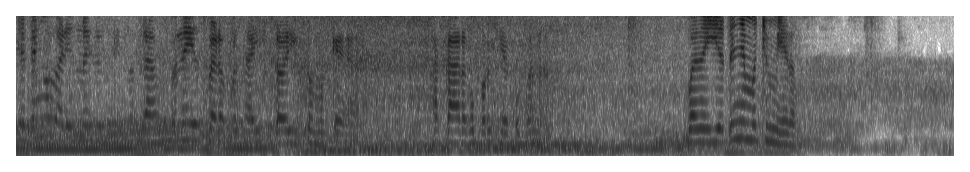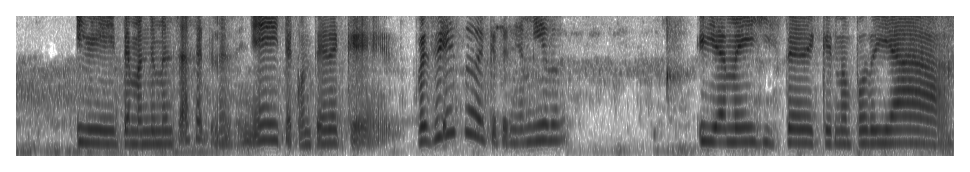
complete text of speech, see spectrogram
Ya tengo varios meses que no todavía con ellos, pero pues ahí estoy como que a, cargo por si ocupan algo. Bueno, yo tenía mucho miedo. Y te mandé un mensaje, te lo enseñé y te conté de que, pues eso de que tenía miedo. Y ya me dijiste de que no podía...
